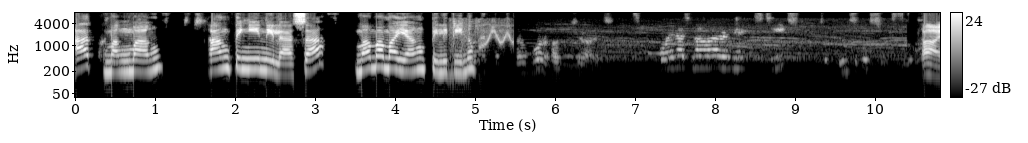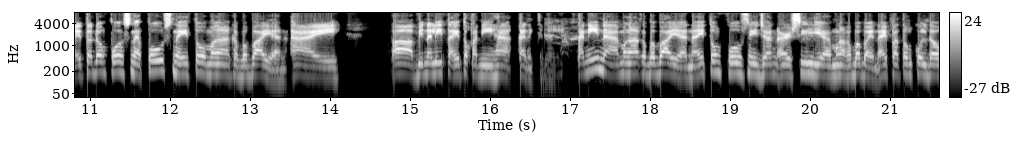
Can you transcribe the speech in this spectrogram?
at mangmang ang tingin nila sa mamamayang Pilipino. Ah, ito dong post na post na ito mga kababayan ay ah, binalita ito kaniha kan, kanina. Kanina mga kababayan na itong post ni John Arcilia mga kababayan ay patungkol daw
